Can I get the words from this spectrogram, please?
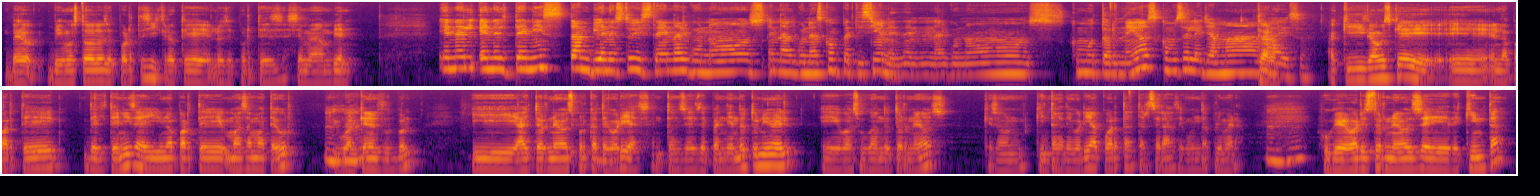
veo, vimos todos los deportes y creo que los deportes se me dan bien. En el, en el tenis también estuviste en algunos, en algunas competiciones, en, algunos como torneos, ¿cómo se le llama a eso? Aquí digamos que eh, en la parte del tenis hay una parte más amateur, igual que en el fútbol, y hay torneos por categorías, entonces dependiendo de tu nivel eh, vas jugando torneos que son quinta categoría, cuarta, tercera, segunda, primera. Jugué varios torneos de quinta,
